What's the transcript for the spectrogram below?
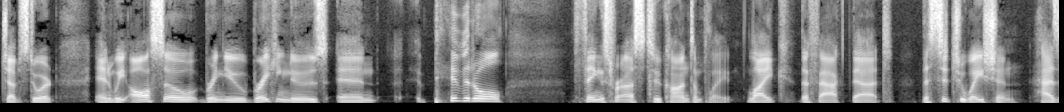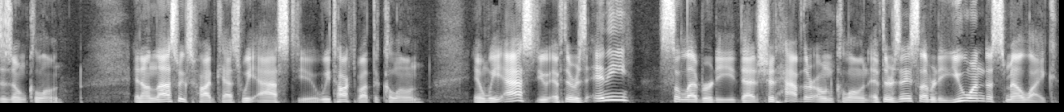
Jeb Stuart. And we also bring you breaking news and pivotal things for us to contemplate, like the fact that the situation has his own cologne. And on last week's podcast, we asked you, we talked about the cologne, and we asked you if there was any celebrity that should have their own cologne. If there's any celebrity you wanted to smell like,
